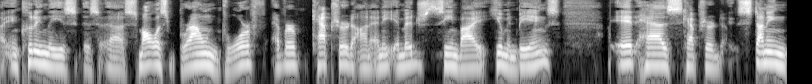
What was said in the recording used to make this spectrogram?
uh, including these this uh, smallest brown dwarf ever captured on any image seen by human beings. It has captured stunning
